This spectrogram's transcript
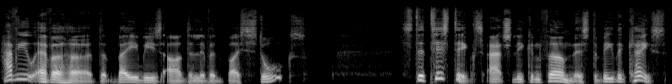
Have you ever heard that babies are delivered by storks? Statistics actually confirm this to be the case.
